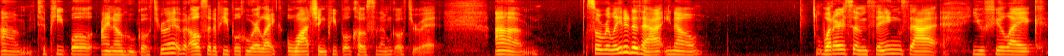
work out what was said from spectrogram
um, to people i know who go through it but also to people who are like watching people close to them go through it um, so related to that you know what are some things that you feel like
